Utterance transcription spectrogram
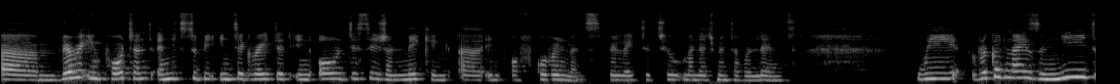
um, very important and needs to be integrated in all decision making uh, in, of governments related to management of a land. We recognize the need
